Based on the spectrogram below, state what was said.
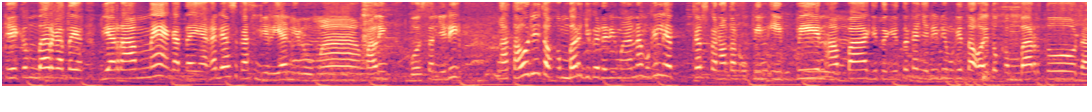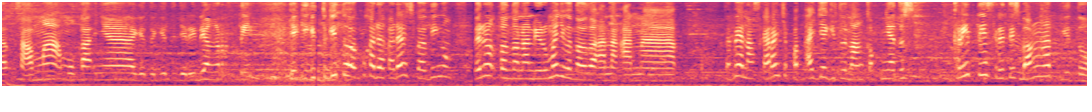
ya kembar katanya, biar rame katanya kan dia suka sendirian di rumah, maling bosan. Jadi nggak tahu dia tahu kembar juga dari mana. Mungkin lihat kan suka nonton Upin Ipin apa gitu-gitu kan. Jadi dia mungkin tahu oh itu kembar tuh sama mukanya gitu-gitu. Jadi dia ngerti. Ya gitu-gitu aku kadang-kadang suka bingung. Padahal tontonan di rumah juga tonton anak-anak tapi anak sekarang cepet aja gitu nangkepnya terus kritis kritis banget gitu.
